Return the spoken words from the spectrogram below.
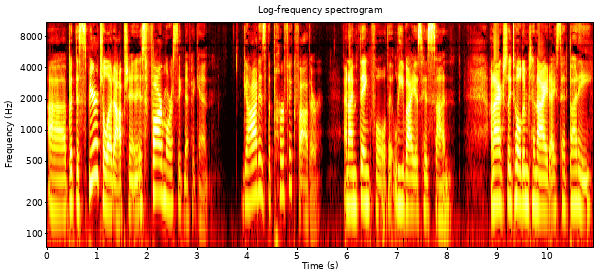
Uh, but the spiritual adoption is far more significant. God is the perfect father and I'm thankful that Levi is his son. And I actually told him tonight, I said, buddy,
